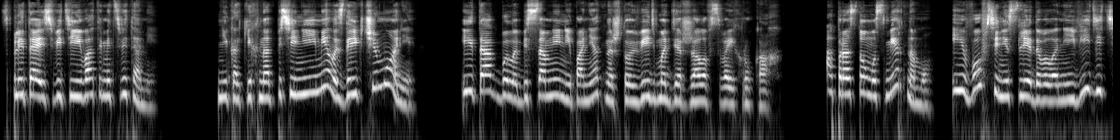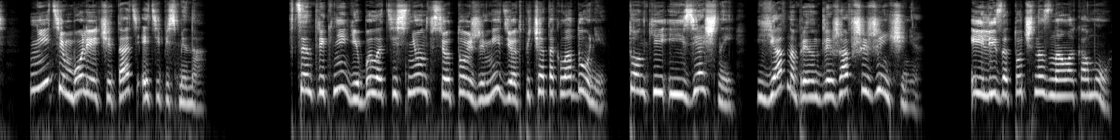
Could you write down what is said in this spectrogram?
сплетаясь витиеватыми цветами. Никаких надписей не имелось, да и к чему они? И так было без сомнений понятно, что ведьма держала в своих руках. А простому смертному и вовсе не следовало ни видеть, ни тем более читать эти письмена. В центре книги был оттеснен все той же медью отпечаток ладони, тонкий и изящный, явно принадлежавший женщине. И Лиза точно знала кому.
